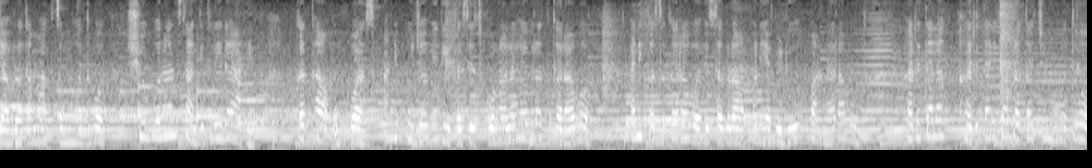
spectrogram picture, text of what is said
या व्रतामागचं महत्त्व शिवपुराण सांगितलेले आहेत. कथा उपवास आणि पूजाविधी तसेच कोणाला हे व्रत करावं आणि कसं करावं हे सगळं आपण या व्हिडिओत पाहणार आहोत. हरिताला हरितालिका व्रताचे महत्त्व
